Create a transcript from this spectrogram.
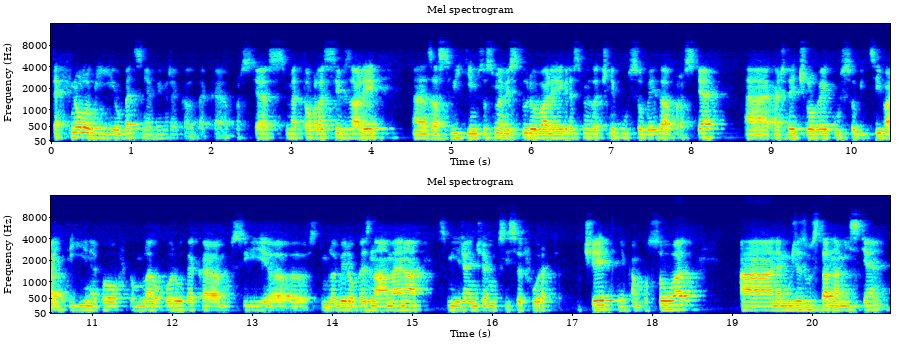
technologií obecně bych řekl, tak prostě jsme tohle si vzali za svý tím, co jsme vystudovali, kde jsme začali působit a prostě každý člověk působící v IT nebo v tomhle oboru, tak eh, musí eh, s tímhle být obeznámen a smířen, že musí se furt učit, někam posouvat a nemůže zůstat na místě.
